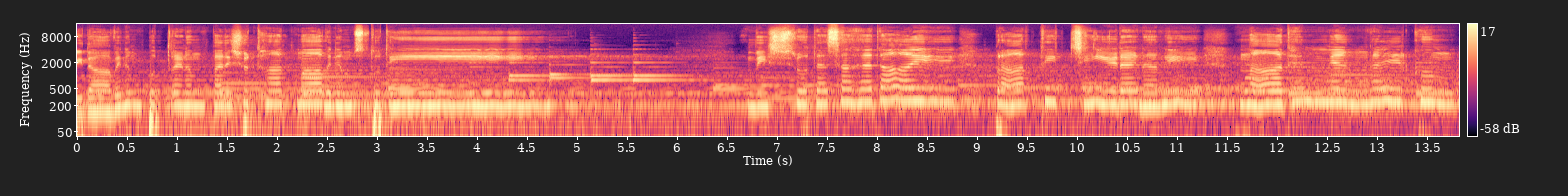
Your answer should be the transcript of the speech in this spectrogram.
പിതാവിനും പുത്രനും പരിശുദ്ധാത്മാവിനും സ്തുതി. വിശ്രുത സഹതായി പ്രാർത്ഥിച്ചിടണമേ നാഥൻ ഞങ്ങൾക്കും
